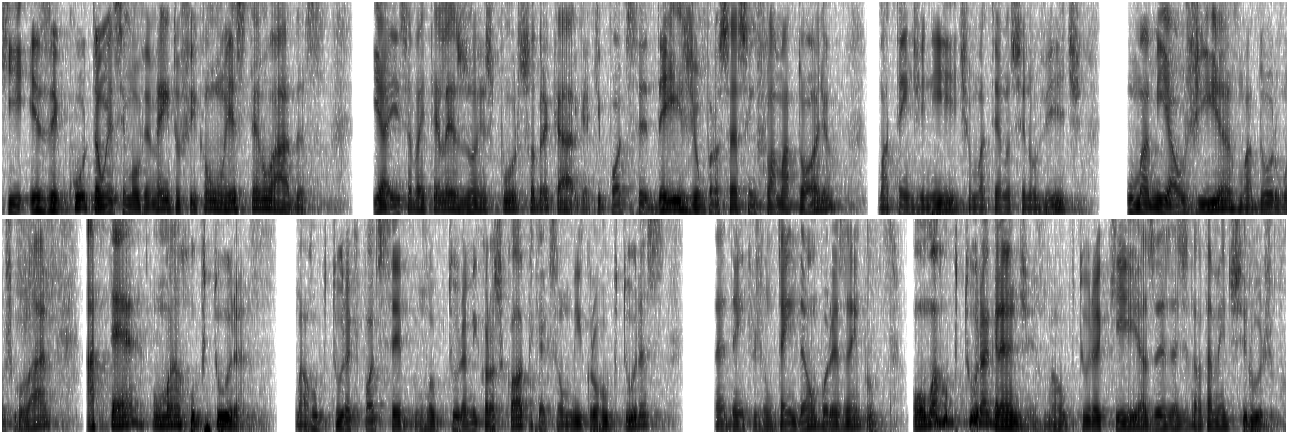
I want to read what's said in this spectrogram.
que executam esse movimento, ficam extenuadas. E aí você vai ter lesões por sobrecarga, que pode ser desde um processo inflamatório, uma tendinite, uma tenossinovite, uma mialgia, uma dor muscular, até uma ruptura. Uma ruptura que pode ser uma ruptura microscópica, que são microrupturas, né, dentro de um tendão, por exemplo, ou uma ruptura grande, uma ruptura que às vezes é de tratamento cirúrgico.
